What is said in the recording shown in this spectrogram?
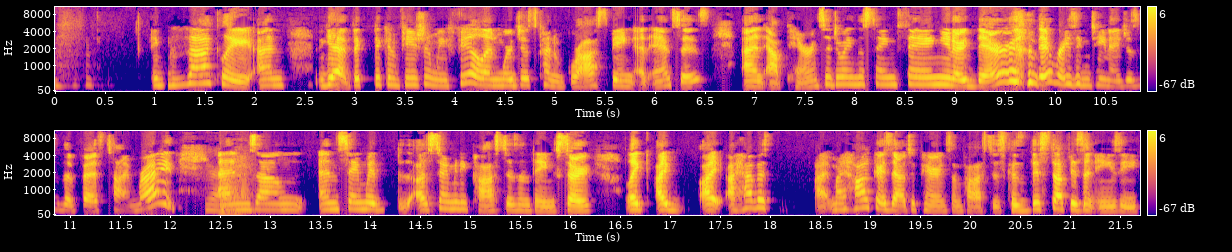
Exactly. And yeah, the, the confusion we feel and we're just kind of grasping at answers and our parents are doing the same thing. You know, they're, they're raising teenagers for the first time, right? Yeah. And, um, and same with uh, so many pastors and things. So like I, I, I have a, I, my heart goes out to parents and pastors because this stuff isn't easy,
